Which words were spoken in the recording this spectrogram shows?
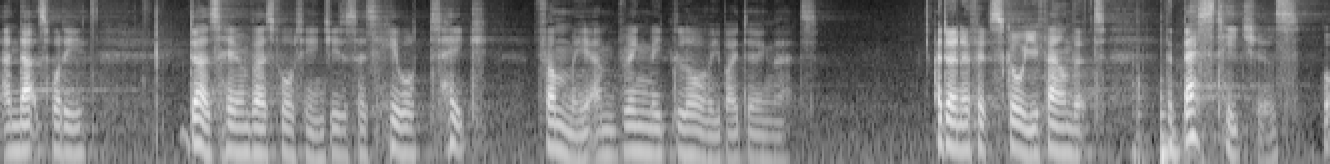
And that's what he does here in verse 14. Jesus says, He will take from me and bring me glory by doing that. I don't know if at school you found that the best teachers were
